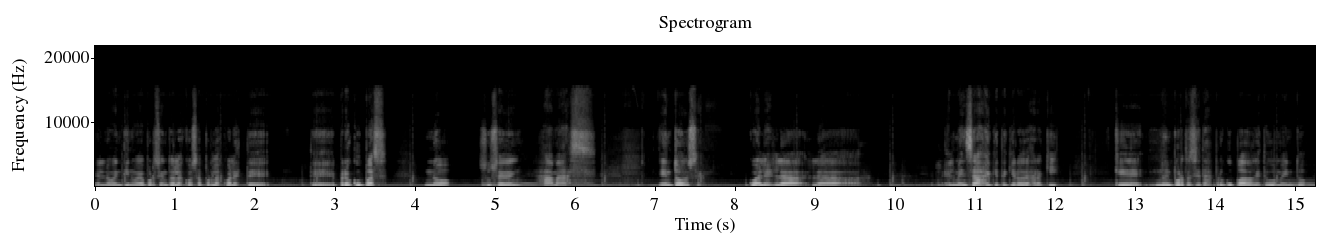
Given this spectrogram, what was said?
el 99% de las cosas por las cuales te, preocupas no suceden jamás. Entonces, ¿cuál es la, el mensaje que te quiero dejar aquí? Que no importa si estás preocupado en este momento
